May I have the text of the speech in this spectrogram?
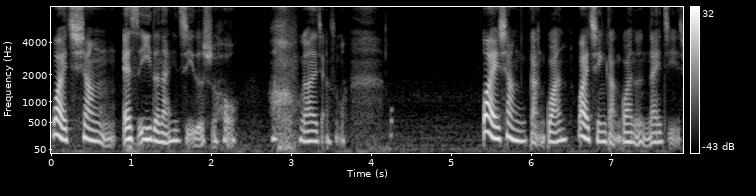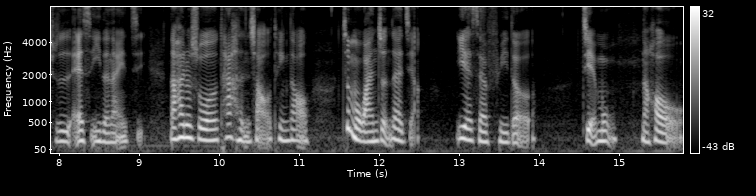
外向 S 一的那一集的时候，我刚才讲什么？外向感官、外情感官的那一集，就是 S 一的那一集。然后他就说他很少听到这么完整在讲 ESFP 的节目。然后，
